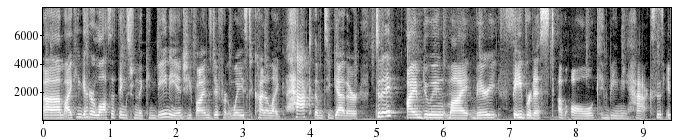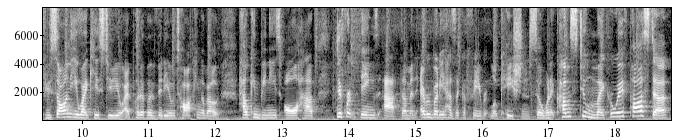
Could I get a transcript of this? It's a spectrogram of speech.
um, I can get her lots of things from the Conbini and she finds different ways to kind of like hack them together. Today, I am doing my very favoritist of all Conbini hacks. If you saw in EYK Studio, I put up a video talking about how Conbinis all have different things at them and everybody has like a favorite location. So when it comes to microwave pasta,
